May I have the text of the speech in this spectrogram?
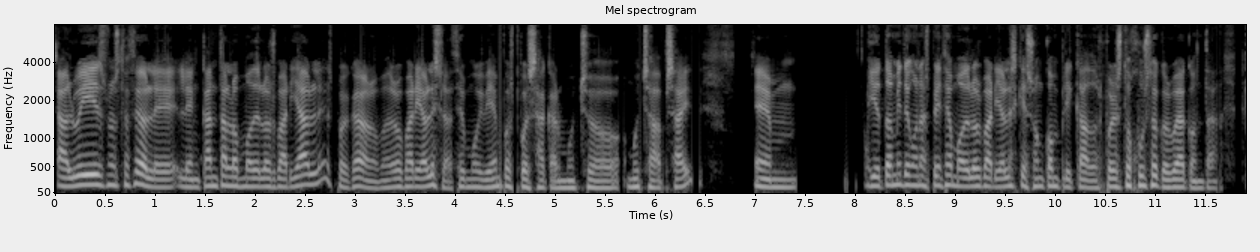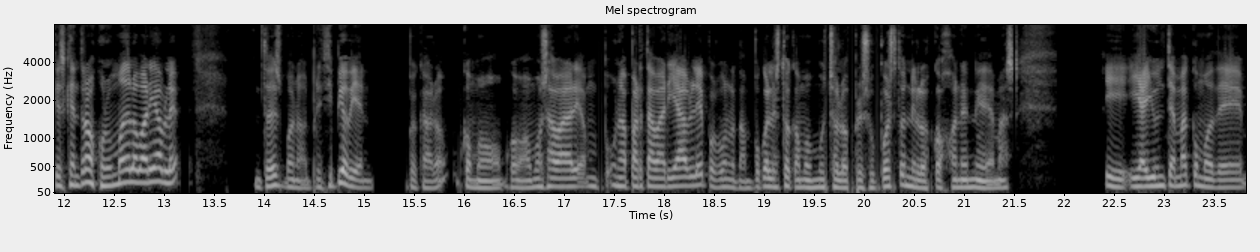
a Luis, nuestro CEO, le, encantan los modelos variables, porque claro, los modelos variables, si lo haces muy bien, pues puedes sacar mucho, mucho upside. Em, yo también tengo una experiencia de modelos variables que son complicados, por esto justo que os voy a contar. Que es que entramos con un modelo variable, entonces, bueno, al principio bien, pues claro, como vamos a una parte variable, pues bueno, tampoco les tocamos mucho los presupuestos, ni los cojones, ni demás. Y, hay un tema como de,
